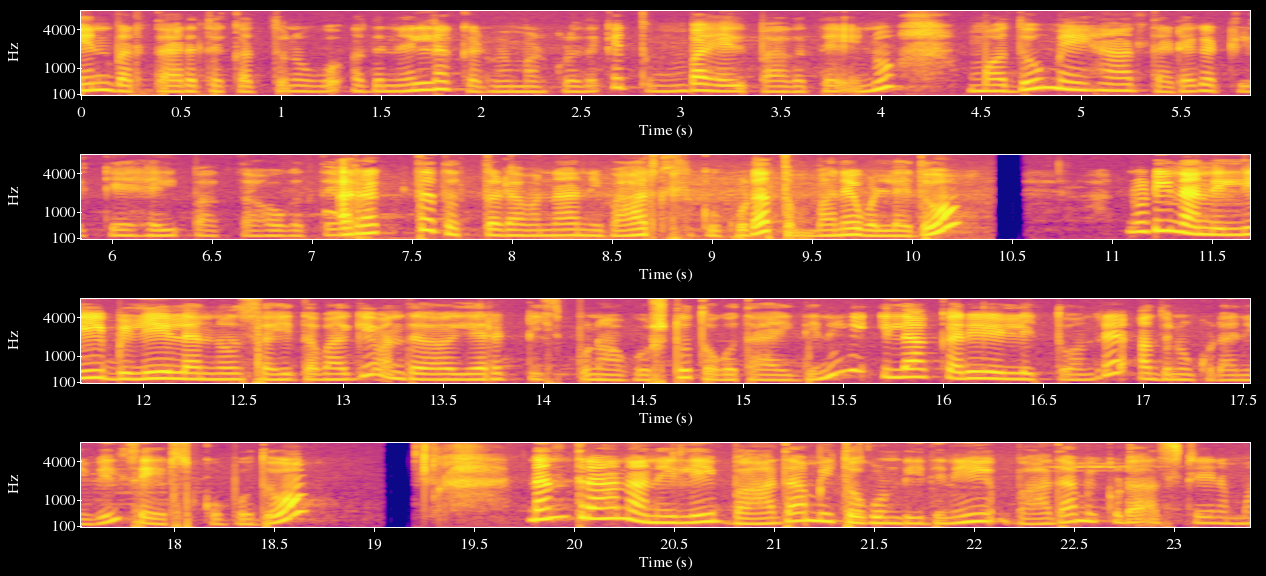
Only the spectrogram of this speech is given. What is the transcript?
ಏನು ಬರ್ತಾ ಇರುತ್ತೆ, ಕತ್ತು ನೋವು, ಅದನ್ನೆಲ್ಲ ಕಡಿಮೆ ಮಾಡ್ಕೊಳ್ಳೋದಕ್ಕೆ ತುಂಬ ಹೆಲ್ಪ್ ಆಗುತ್ತೆ. ಇನ್ನು ಮಧುಮೇಹ ತಡೆಗಟ್ಟಲಿಕ್ಕೆ ಹೆಲ್ಪ್ ಆಗ್ತಾ ಹೋಗುತ್ತೆ. ರಕ್ತದೊತ್ತಡವನ್ನು ನಿವಾರಿಸಲಿಕ್ಕೂ ಕೂಡ ತುಂಬಾ ಒಳ್ಳೆಯದು ನೋಡಿ, ನಾನಿಲ್ಲಿ ಬಿಳಿ ಎಳ್ಳನ್ನು ಸಹಿತವಾಗಿ ಒಂದು ಎರಡು ಟೀ ಸ್ಪೂನ್ ಆಗುವಷ್ಟು ತೊಗೋತಾ ಇದ್ದೀನಿ. ಇಲ್ಲ ಕರಿ ಎಳ್ಳಿತ್ತು ಅಂದರೆ ಅದನ್ನು ಕೂಡ ನೀವು ಇಲ್ಲಿ ಸೇರಿಸ್ಕೋಬೋದು. ನಂತರ ನಾನಿಲ್ಲಿ ಬಾದಾಮಿ ತೊಗೊಂಡಿದ್ದೀನಿ. ಬಾದಾಮಿ ಕೂಡ ಅಷ್ಟೇ ನಮ್ಮ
